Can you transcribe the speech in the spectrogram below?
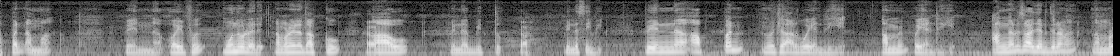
അപ്പൻ അമ്മ പിന്നെ വൈഫ് മൂന്ന് പിള്ളേർ നമ്മുടെ ഇതിനകത്ത് അക്കു ആവു പിന്നെ ബിത്തു പിന്നെ സിബി. പിന്നെ അപ്പൻ എന്ന് വെച്ചാൽ ആൾക്ക് വയ്യാണ്ടിരിക്കുക. അമ്മയും വയ്യാണ്ടിരിക്കുക. അങ്ങനെ ഒരു സാഹചര്യത്തിലാണ് നമ്മൾ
